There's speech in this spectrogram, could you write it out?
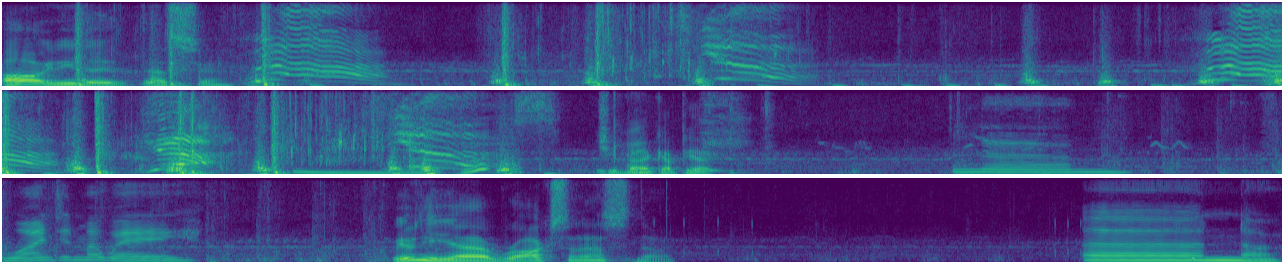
Oh, you need a, this, yeah. Back up yet? Um, winding my way. We have any uh, rocks in us? No. Uh, no.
